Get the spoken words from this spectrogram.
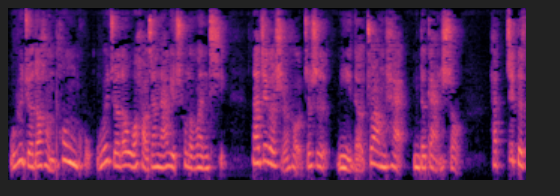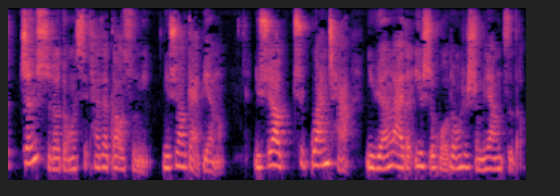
我会觉得很痛苦，我会觉得我好像哪里出了问题。那这个时候就是你的状态、你的感受，它这个真实的东西，它在告诉你你需要改变了，你需要去观察你原来的意识活动是什么样子的，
